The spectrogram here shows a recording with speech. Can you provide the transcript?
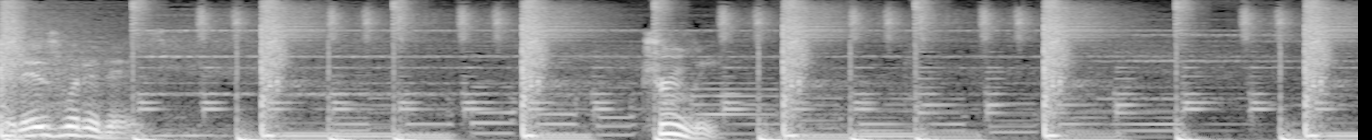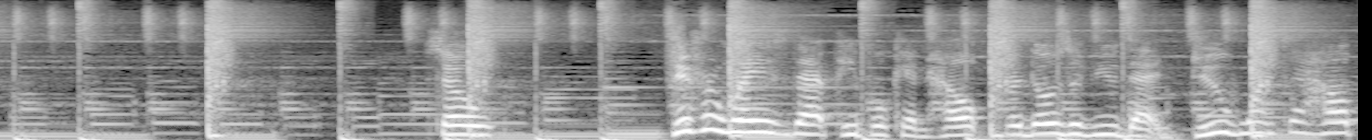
it is what it is. Truly. So, different ways that people can help. For those of you that do want to help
